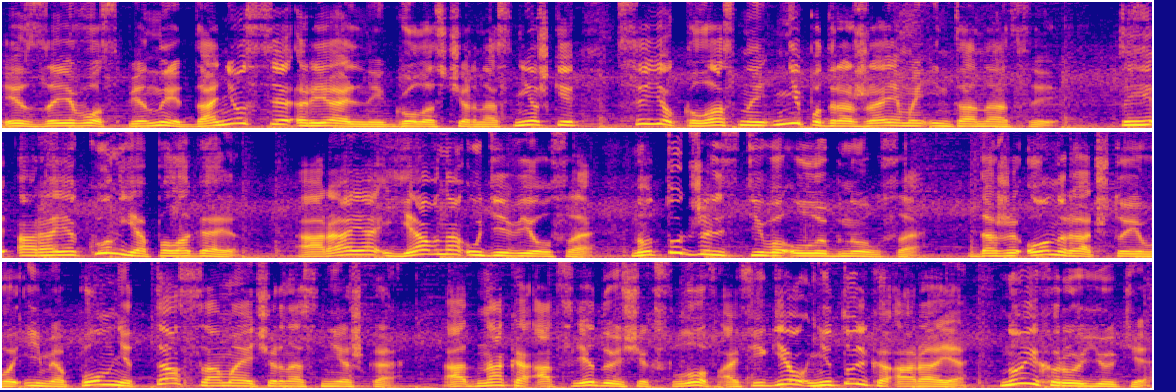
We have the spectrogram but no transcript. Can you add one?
из-за его спины донесся реальный голос Черноснежки с ее классной, неподражаемой интонацией. «Ты Арая-кун, я полагаю?» Арая явно удивился, но тут же льстиво улыбнулся. Даже он рад, что его имя помнит та самая Черноснежка. Однако от следующих слов офигел не только Арая, но и Харуюки.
